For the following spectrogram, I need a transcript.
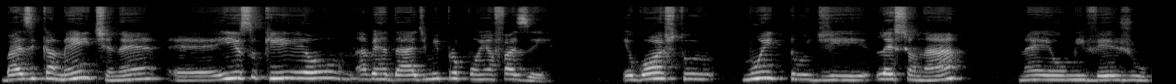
basicamente, né, é isso que eu, na verdade, me proponho a fazer. Eu gosto muito de lecionar, né, eu me vejo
